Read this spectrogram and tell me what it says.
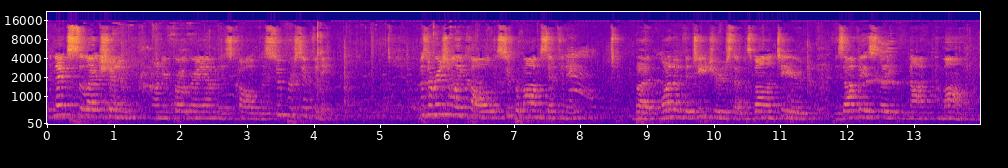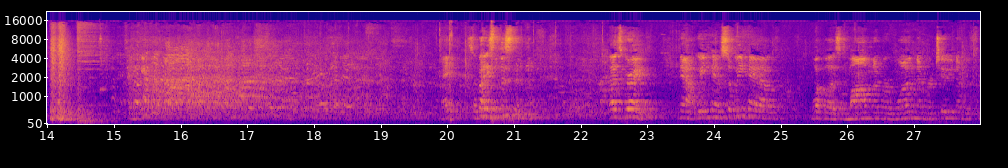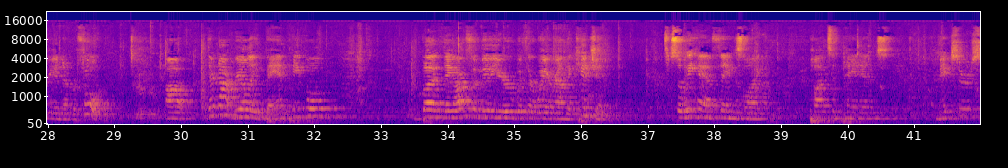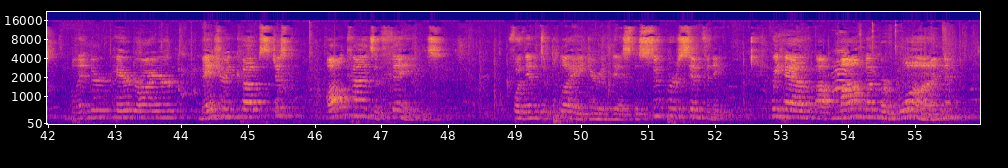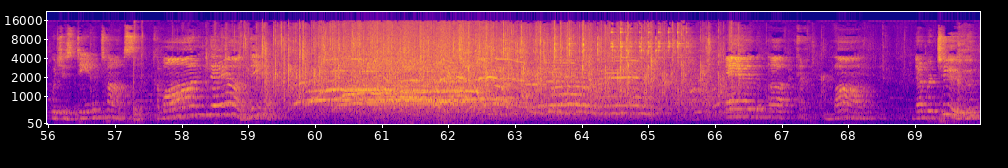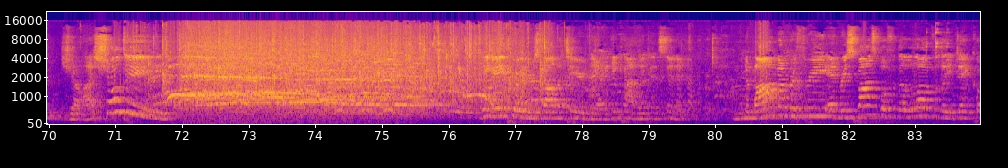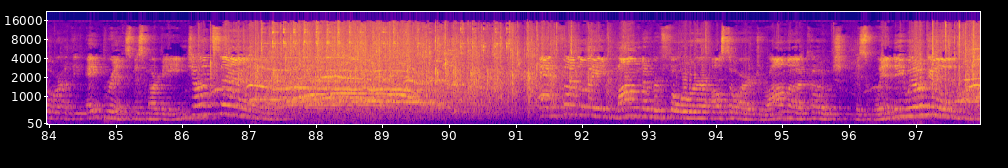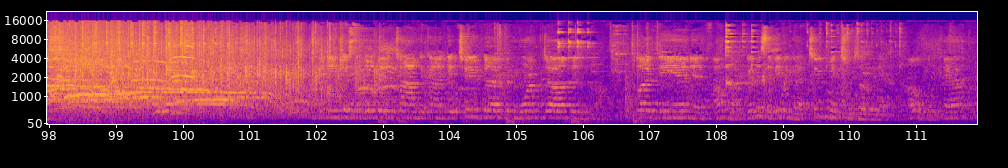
The next selection on your program is called the Super Symphony. It was originally called the Super Mom Symphony, but one of the teachers that was volunteered is obviously not a mom. Thank you. Hey, somebody's listening. That's great. Now we have so we have what was mom number one, number two, number three, and number four. Uh, they're not really band people, but they are familiar with their way around the kitchen. So we have things like pots and pans, mixers, blender, hair dryer, measuring cups, just all kinds of things for them to play during this, the Super Symphony. We have uh, mom number one, which is Deanna Thompson. Come on down, Deanna. And uh, mom number two, Josh Schulte. The eighth graders volunteered him. He kindly consented. Mom number three, responsible for the lovely decor of the aprons, Miss Marviene Johnson. And finally, mom number four, also our drama coach, Miss Wendy Wilkins. We need just a little bit of time to kind of get tuned up and warmed up and plugged in, and oh my goodness, they've even got two mixers over there. Holy cow.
